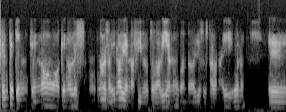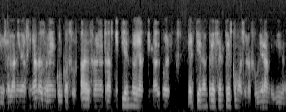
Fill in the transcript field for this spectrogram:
gente que, que, no que no les no les no habían nacido todavía, ¿no? Cuando ellos estaban ahí, bueno, eh, se lo han ido enseñando, se lo han inculcado a sus padres, se lo han ido transmitiendo y al final pues les tienen presentes como si los hubieran vivido.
